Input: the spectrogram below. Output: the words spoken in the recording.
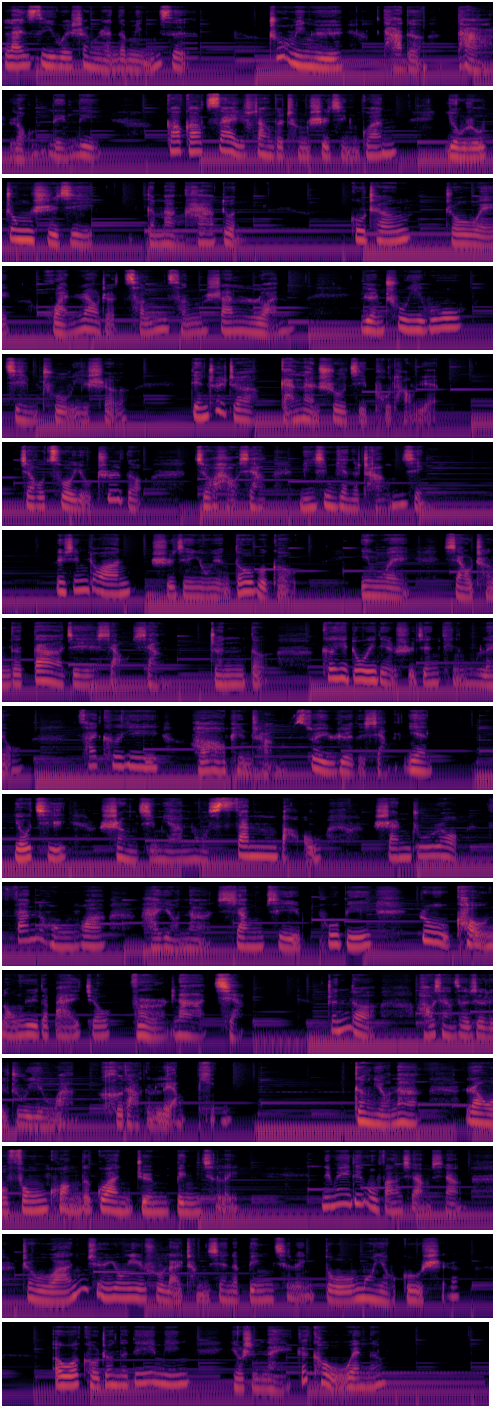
来自一位圣人的名字，著名于他的大楼林立、高高在上的城市景观，有如中世纪的曼哈顿古城周围。环绕着层层山峦，远处一屋，近处一舍，点缀着橄榄树及葡萄园，交错有致的，就好像明信片的场景。旅行团时间永远都不够，因为小城的大街小巷真的可以多一点时间停留，才可以好好品尝岁月的香艳，尤其。圣吉米亚诺三宝：山猪肉、番红花，还有那香气扑鼻、入口浓郁的白酒伏尔纳酱。真的好想在这里住一晚，喝到个两瓶。更有那让我疯狂的冠军冰淇淋，你们一定无法想象，这完全用艺术来呈现的冰淇淋多么有故事。而我口中的第一名又是哪个口味呢？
